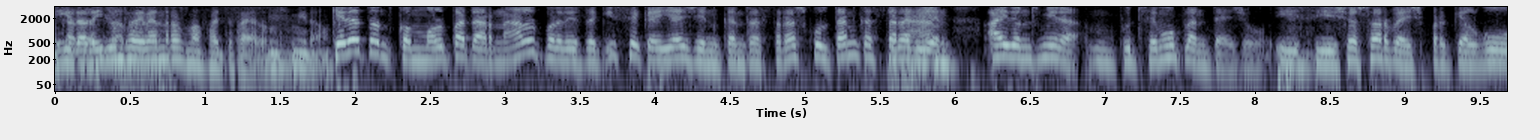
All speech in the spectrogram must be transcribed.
i de dilluns a divendres no faig res, doncs mira. Queda tot com molt paternal, però des d'aquí sé que hi ha gent que ens estarà escoltant que estarà dient ai, doncs mira, potser m'ho plantejo. I si això serveix perquè algú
